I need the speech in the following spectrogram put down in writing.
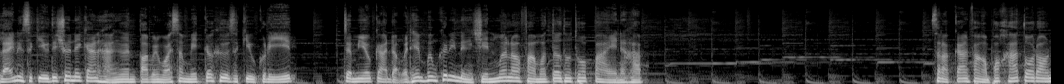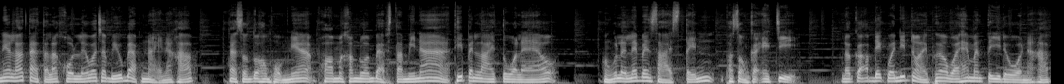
และหนึ่งสกิลที่ช่วยในการหาเงินตอนเป็นไวท์สมิธก็คือสกิลกรีดจะมีโอกาสดรอปไอเทมเพิ่มขึ้นอีกหนึ่งชิ้นเมื่อเราฟาร์มมอนเตอร์ทั่วๆไปนะครับ สำหรับการฟังของพ่อค้าตัวรองเนี่ยแล้วแต่แต่ละคนเลยว่าจะบิวแบบไหนนะครับ แต่ส่วนตัวของผมเนี่ยพอมาคำนวณแบบสตามิน่าที่เป็นลายตัวแล้ว ผมก็เลยเล่นเป็นสายสเตนผสมกับเอจิแล้วก็อัปเดตไว้นิดหน่อยเพื่อไว้ให้มันตีโดนนะครับ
